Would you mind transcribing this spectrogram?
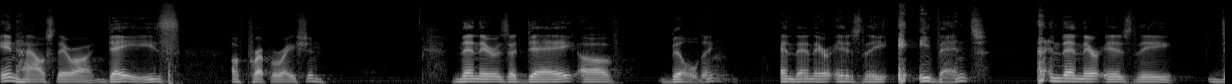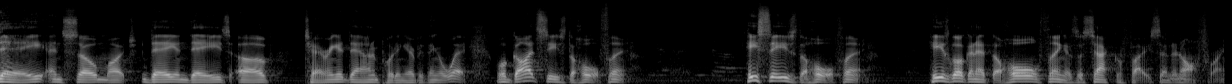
in house there are days of preparation. Then there is a day of building, and then there is the event, and then there is the day and so much, day and days of tearing it down and putting everything away. Well, God sees the whole thing. He sees the whole thing. He's looking at the whole thing as a sacrifice and an offering.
